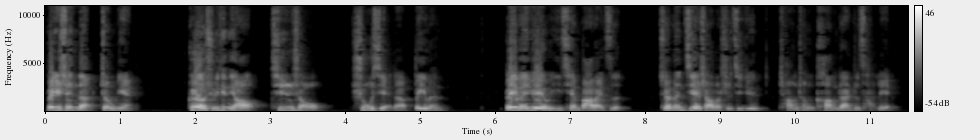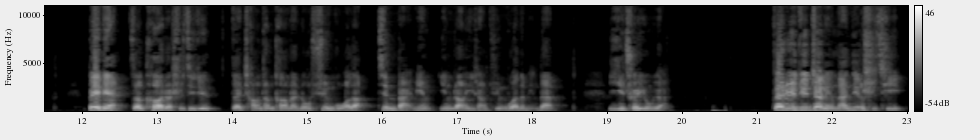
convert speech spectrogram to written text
碑身的正面刻有徐廷瑶亲手书写的碑文，碑文约有一千八百字，全文介绍了十七军。长城抗战之惨烈，背面则刻着十七军在长城抗战中殉国的近百名营长以上军官的名单，以垂永远。在日军占领南京时期，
